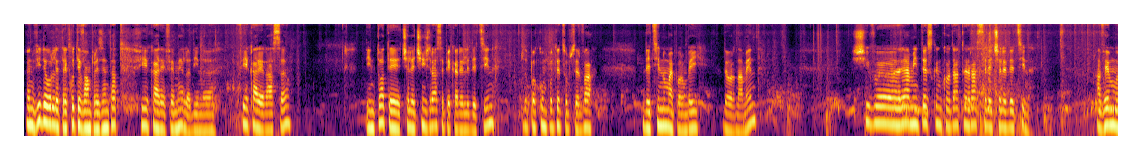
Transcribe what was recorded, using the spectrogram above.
În videourile trecute v-am prezentat fiecare femelă din uh, fiecare rasă, din toate cele 5 rase pe care le dețin. După cum puteți observa, dețin numai porumbei de ornament. Și vă reamintesc încă o dată rasele ce le dețin. Avem uh,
